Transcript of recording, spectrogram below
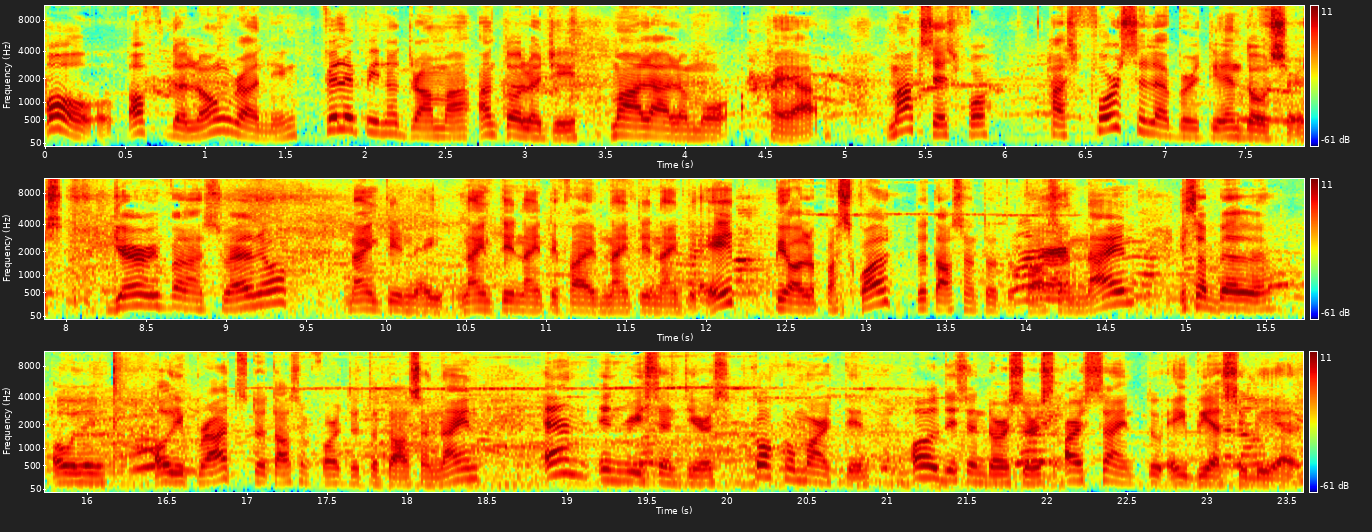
o of the long-running Filipino drama anthology Maalala Mo Kaya? Max's for has four celebrity endorsers, Gary Valenciano, 1995-1998, Piolo Pascual, 2002-2009, Isabel Oli, Oli Prats, 2004-2009, and in recent years, Coco Martin. All these endorsers are signed to ABS-CBN.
